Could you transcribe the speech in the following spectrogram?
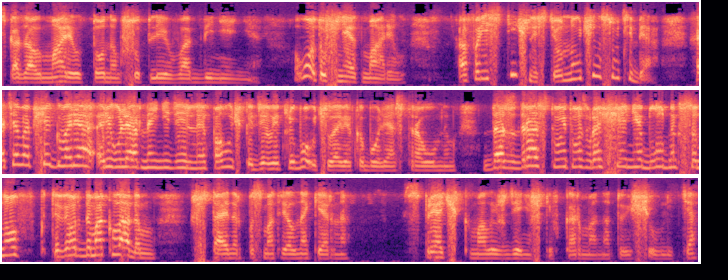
сказал Марил тоном шутливого обвинения. «Вот уж нет, Марил. Афористичности он научился у тебя. Хотя, вообще говоря, регулярная недельная получка делает любого человека более остроумным. Да здравствует возвращение блудных сынов к твердым окладам!» Штайнер посмотрел на Керна. «Спрячь-ка, малыш, денежки в карман, а то еще улетят».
